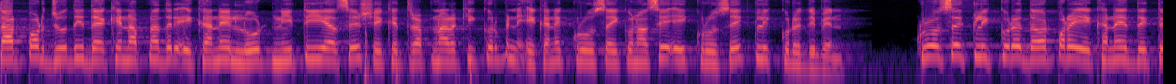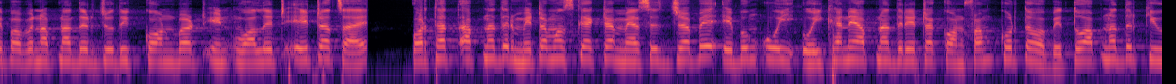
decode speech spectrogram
তারপর যদি দেখেন আপনাদের এখানে লোড নিতেই আছে, সেক্ষেত্রে আপনারা কি করবেন? এখানে ক্রোস আইকন আছে, এই ক্রোসে ক্লিক করে দিবেন। ক্রোসে ক্লিক করে দেওয়ার পরে এখানে দেখতে পাবেন আপনাদের যদি কনভার্ট ইন ওয়ালেট এটা চায়, অর্থাৎ আপনাদের মেটামাস্কে একটা মেসেজ যাবে এবং ওই, ওইখানে আপনাদের এটা কনফার্ম করতে হবে। তো আপনাদের কিউ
